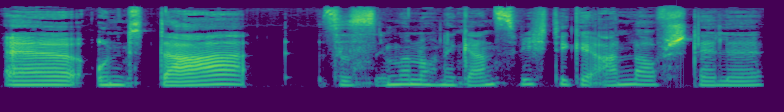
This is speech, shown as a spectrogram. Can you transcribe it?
Äh, und da ist es immer noch eine ganz wichtige Anlaufstelle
